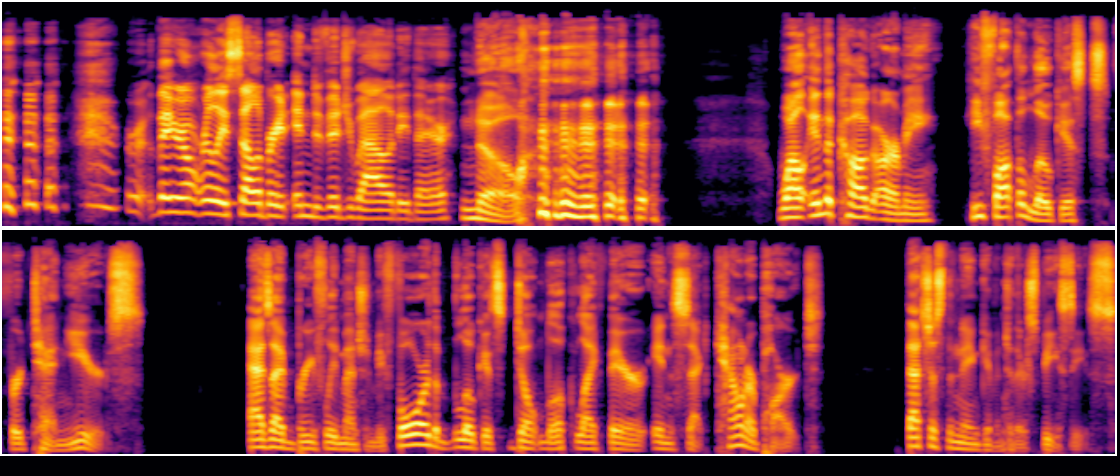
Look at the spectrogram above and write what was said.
they don't really celebrate individuality there. No. While in the COG army, he fought the locusts for 10 years. As I briefly mentioned before, the locusts don't look like their insect counterpart. That's just the name given to their species.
